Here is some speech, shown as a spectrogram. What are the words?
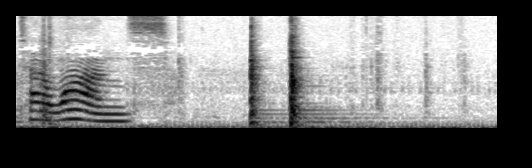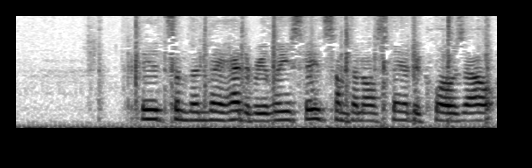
Ten of Wands. They had something they had to release. They had something else they had to close out.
